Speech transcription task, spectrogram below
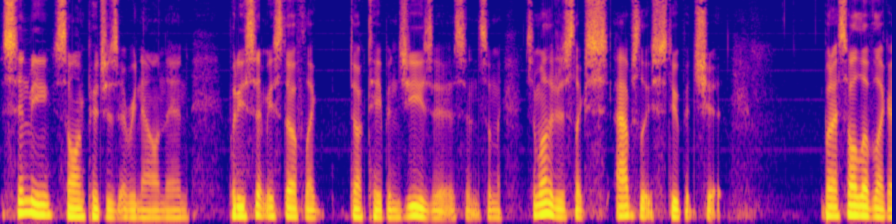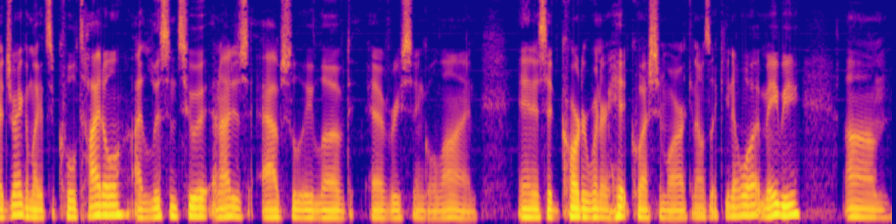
send me song pitches every now and then. But he sent me stuff like duct tape and Jesus and some some other just like absolutely stupid shit. But I saw Love Like I Drank. I'm like, it's a cool title. I listened to it and I just absolutely loved every single line. And it said Carter Winter hit question mark, and I was like, you know what, maybe. Um,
